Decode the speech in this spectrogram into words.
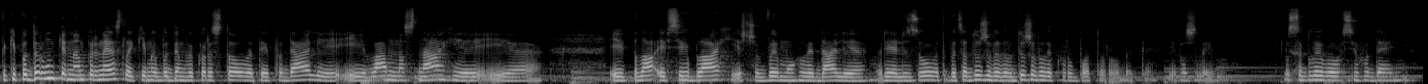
такі подарунки нам принесли, які ми будемо використовувати подалі. І вам наснаги, і, і, бла, і всіх благ, і щоб ви могли далі реалізовувати. Бо це дуже дуже велику роботу робите і важливо, особливо в сьогоденні.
